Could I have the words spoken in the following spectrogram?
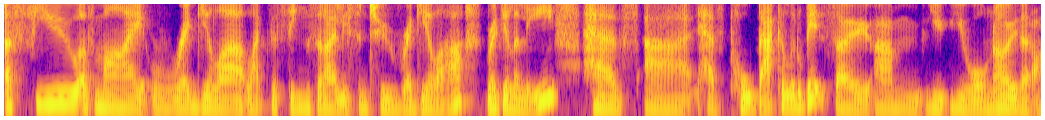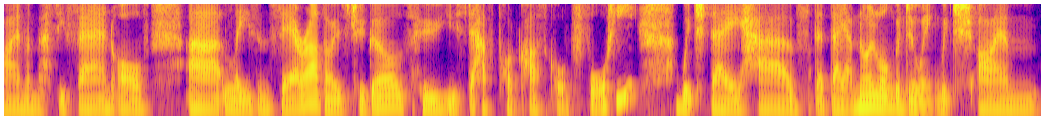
a few of my regular, like the things that I listen to regular regularly, have uh, have pulled back a little bit. So um, you you all know that I am a massive fan of uh, Lise and Sarah, those two girls who used to have a podcast called Forty, which they have that they are no longer doing, which I am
